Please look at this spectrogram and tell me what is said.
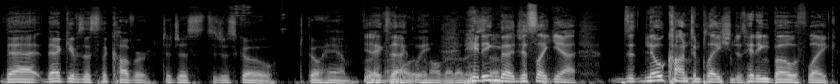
that that gives us the cover to just to just go to go ham. Yeah, on- on all- exactly. on all that other hitting stuff. the just like yeah, th- no contemplation, just hitting both like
